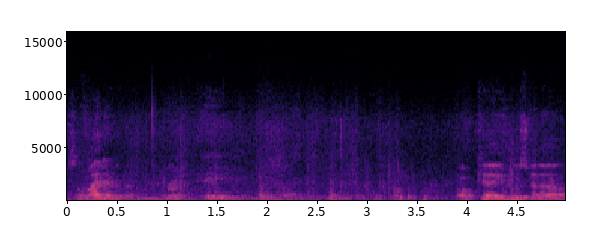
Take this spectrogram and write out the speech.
some. Okay, who's gonna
